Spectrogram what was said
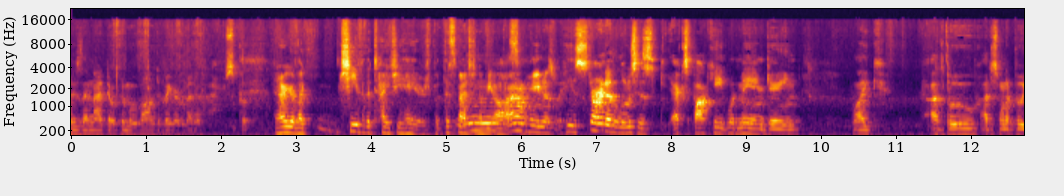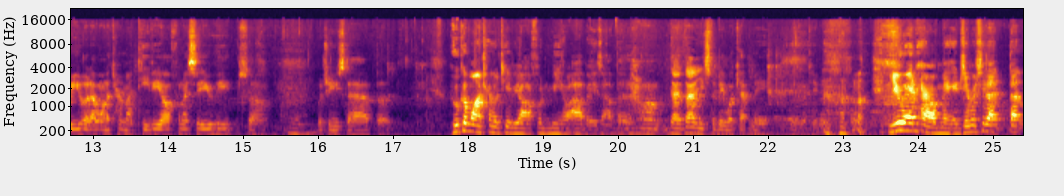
because then Naito can move on to bigger and better I know you're like chief of the Taichi haters, but this match is gonna be awesome. I don't hate him. He's starting to lose his X Pac heat with me and gain like a boo. I just want to boo you, and I want to turn my TV off when I see you heat. So, Mm. which he used to have, but Who can want to turn their TV off when Miho Abe is out there? well, that that used to be what kept me in the TV. you and Harold Meij. You ever see that that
